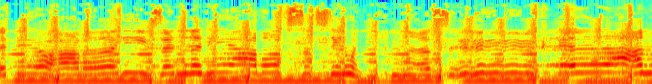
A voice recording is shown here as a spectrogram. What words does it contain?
ردتي وعباي عم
